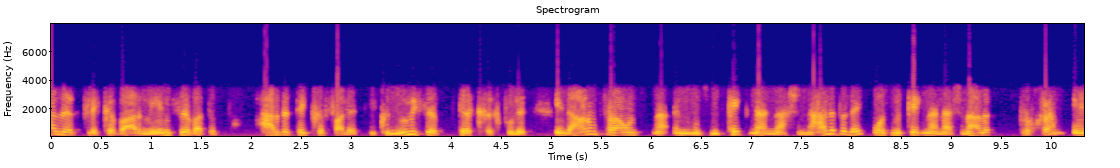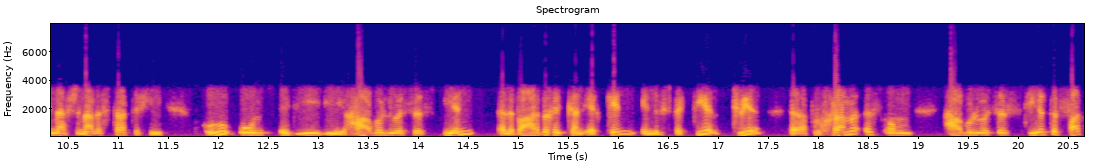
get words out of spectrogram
alle plekke waar mense wat op harde tyd geval het, ekonomiese druk gevoel het en daarom vra ons na in ons moet kyk na nasionale beleid, ons moet kyk na nasionale program en nasionale strategie hoe ons die die haweloses een hulle waardigheid kan erken en respekteer. Twee, dat daar programme is om haweloses deur te vat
